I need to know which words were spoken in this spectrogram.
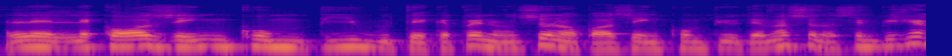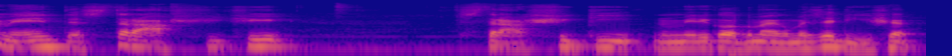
le, le, cose incompiute, che poi non sono cose incompiute, ma sono semplicemente strascici, strascichi, non mi ricordo mai come si dice,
